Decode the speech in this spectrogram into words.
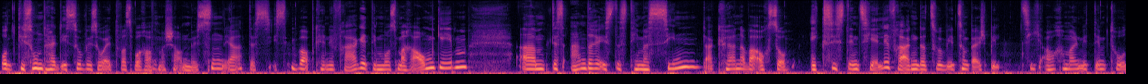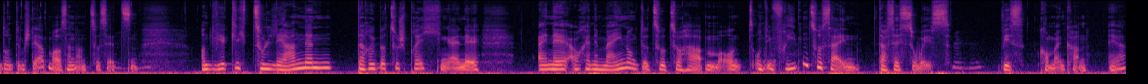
Und Gesundheit ist sowieso etwas, worauf wir schauen müssen. Ja, das ist überhaupt keine Frage, dem muss man Raum geben. Ähm, das andere ist das Thema Sinn. Da gehören aber auch so existenzielle Fragen dazu, wie zum Beispiel sich auch einmal mit dem Tod und dem Sterben auseinanderzusetzen und wirklich zu lernen, darüber zu sprechen, eine, eine, auch eine Meinung dazu zu haben und, und im Frieden zu sein, dass es so ist, mhm. wie es kommen kann. Ja?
